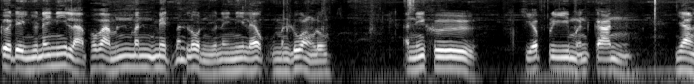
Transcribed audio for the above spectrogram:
เกิดเองอยู่ในนี้แหละเพราะว่ามันมันเม็ดมันหล่นอยู่ในนี้แล้วมันร่วงลง อันนี้คือเขียวปรีเหมือนกันอย่าง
